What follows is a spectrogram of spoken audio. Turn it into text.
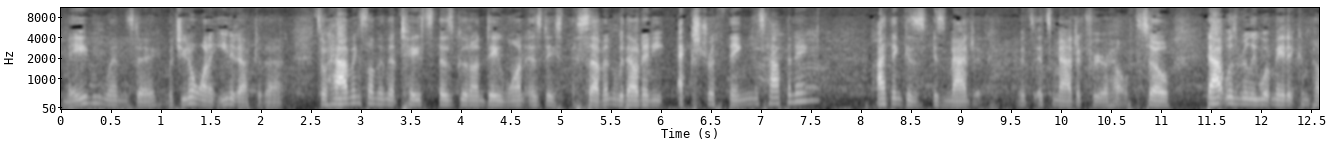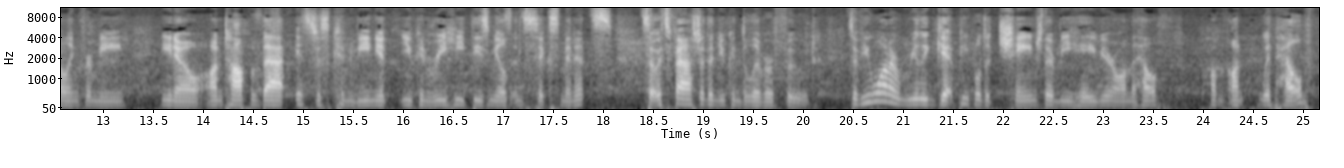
maybe Wednesday, but you don't want to eat it after that. So having something that tastes as good on day 1 as day 7 without any extra things happening, I think is is magic. It's it's magic for your health. So that was really what made it compelling for me. You know, on top of that, it's just convenient. You can reheat these meals in 6 minutes. So it's faster than you can deliver food. So if you want to really get people to change their behavior on the health on, on with health,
